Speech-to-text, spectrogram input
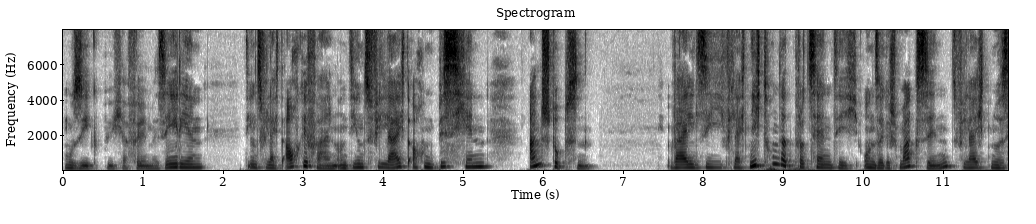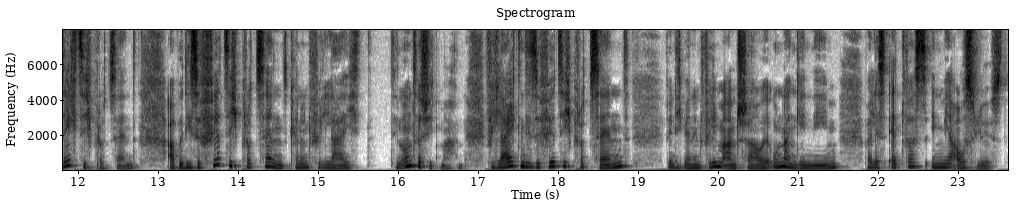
Musik, Bücher, Filme, Serien, die uns vielleicht auch gefallen und die uns vielleicht auch ein bisschen anstupsen, weil sie vielleicht nicht hundertprozentig unser Geschmack sind, vielleicht nur 60 Prozent, aber diese 40 Prozent können vielleicht den Unterschied machen. Vielleicht in diese 40 Prozent, wenn ich mir einen Film anschaue, unangenehm, weil es etwas in mir auslöst.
